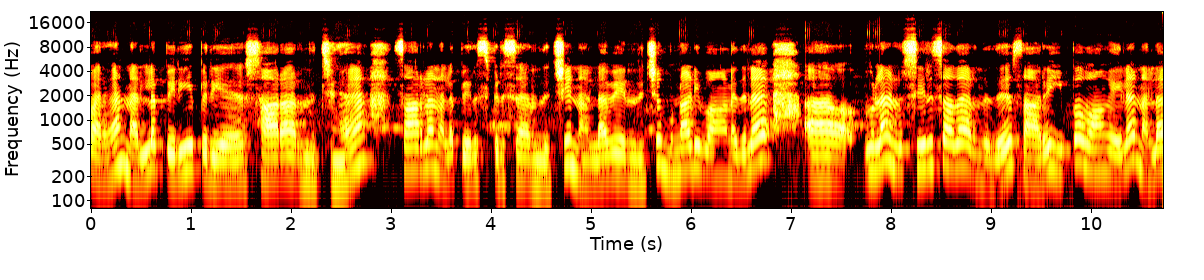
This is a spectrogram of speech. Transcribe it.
பாருங்கள் நல்ல பெரிய பெரிய சாராக இருந்துச்சுங்க. சாரெலாம் நல்லா பெருசு பெருசாக இருந்துச்சு நல்லாவே இருந்துச்சு. முன்னாடி வாங்கினதில் எல்லாம் சிறுசாக தான் இருந்தது. சாரு இப்போ வாங்கையில் நல்லா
